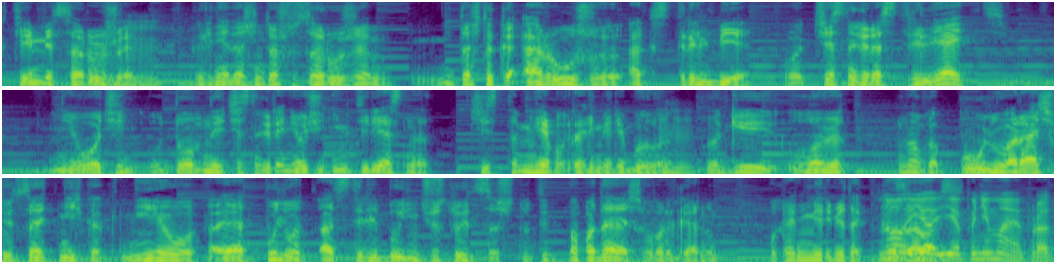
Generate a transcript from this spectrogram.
к теме с оружием. Mm-hmm. Вернее, даже не то, что с оружием, не то, что к оружию, а к стрельбе. Вот, честно говоря, стрелять не очень удобно и, честно говоря, не очень интересно. Чисто мне, по крайней мере, было. Mm-hmm. Враги ловят много пуль, уворачиваются от них, как Нео. А от пуль, вот, от стрельбы не чувствуется, что ты попадаешь в врага. Ну, по крайней мере, мне так казалось. Ну, я, я понимаю про,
